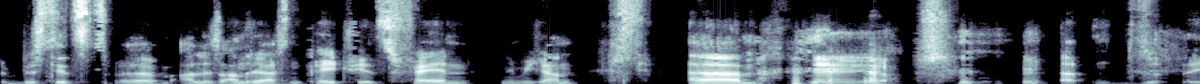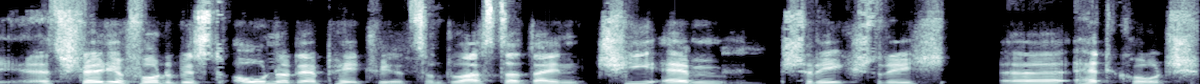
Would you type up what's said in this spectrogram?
bist jetzt äh, alles andere als ein Patriots-Fan, nehme ich an. Ähm, ja. Äh, jetzt stell dir vor, du bist Owner der Patriots und du hast da deinen GM-Headcoach, äh,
